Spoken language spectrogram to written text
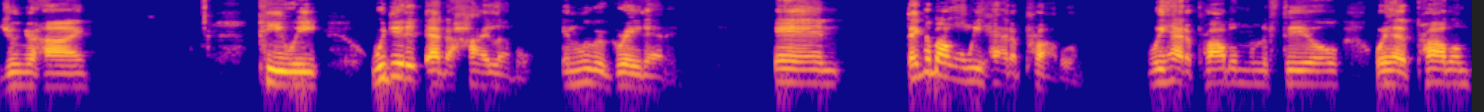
junior high, pee wee. We did it at a high level, and we were great at it. And think about when we had a problem. We had a problem on the field. We had a problem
